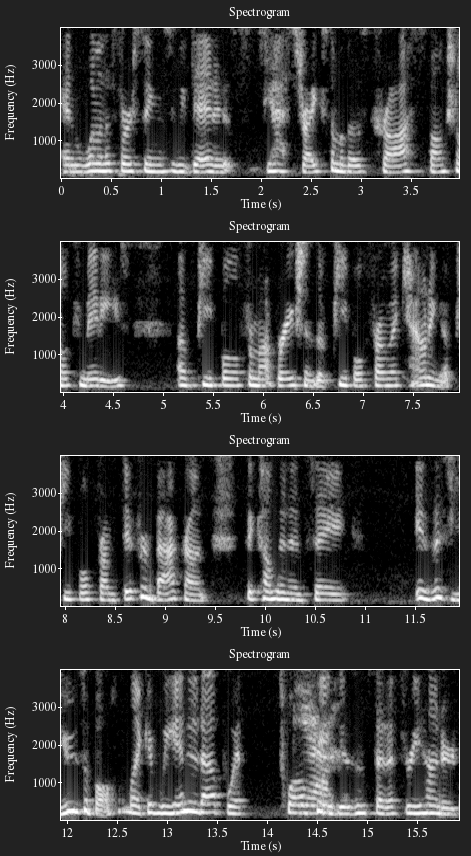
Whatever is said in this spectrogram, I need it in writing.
And one of the first things we did is yeah strike some of those cross functional committees of people from operations, of people from accounting, of people from different backgrounds to come in and say, is this usable? Like if we ended up with 12 yeah. pages instead of 300,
